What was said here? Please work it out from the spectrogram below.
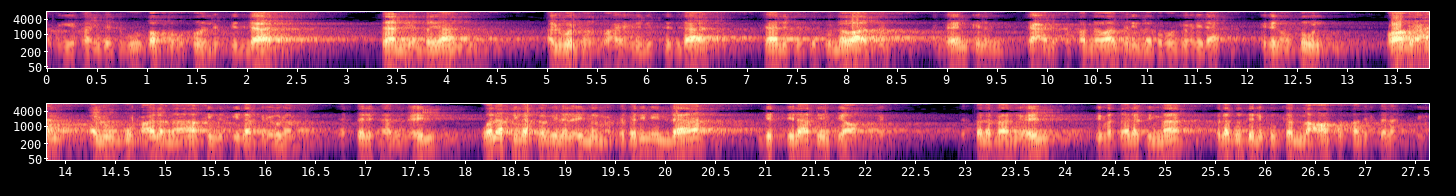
هذه فائدته ضبط أصول الاستدلال. ثانيا بيان الوجه الصحيح للاستدلال. ثالثا فقه النوازل لا يمكن أن تعرف فقه النوازل إلا بالرجوع إلى إلى الأصول. رابعا الوقوف على مآخذ خلاف العلماء. يختلف أهل العلم ولا خلاف بين العلم المعتبرين إلا لاختلافهم في أصله. اختلف أهل العلم في مسألة ما فلا بد أن يكون ثم أصل قد اختلف فيه.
